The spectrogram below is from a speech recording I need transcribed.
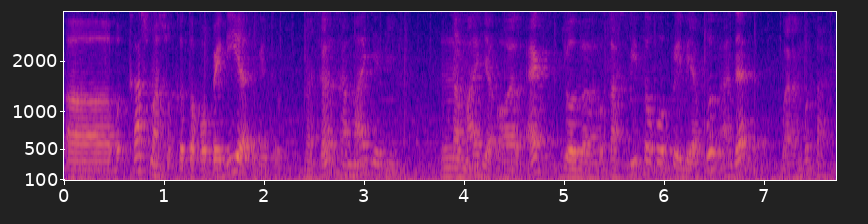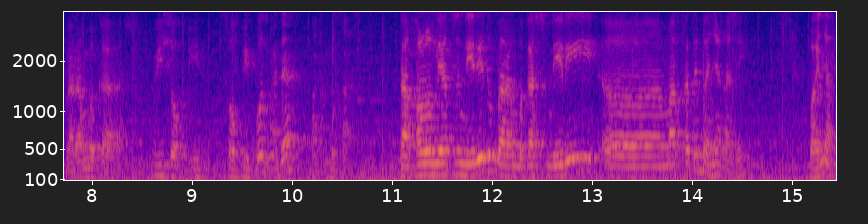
eh, bekas masuk ke Tokopedia gitu. Nah sekarang sama aja di, Hmm. sama aja OLX jual barang bekas di Tokopedia pun ada barang bekas. Barang bekas. Di Shopee, Shopee pun ada barang bekas. Nah kalau lihat sendiri tuh barang bekas sendiri eh, marketnya banyak nggak sih? Banyak.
